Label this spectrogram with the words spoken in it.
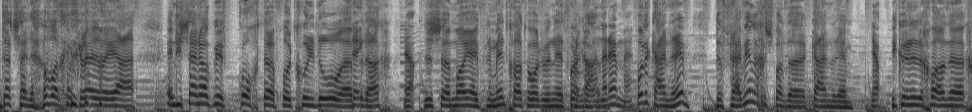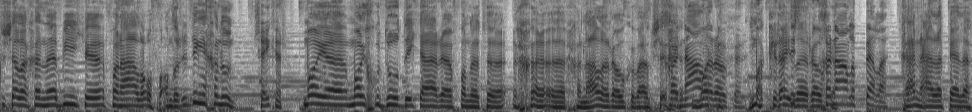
dat zijn heel wat makrelen, ja. En die zijn ook weer verkocht voor het goede doel vandaag. Ja. Dus een mooi evenement gehad, hoorden we net. Voor de van, KNRM, hè? Voor de KNRM. De vrijwilligers van de KNRM. Ja. Die kunnen er gewoon eh, gezellig een eh, biertje van halen of andere dingen gaan doen. Zeker. Mooi, eh, mooi goed doel dit jaar van het ga- garnalenroken, wou ik zeggen. Garnalen Ma- roken. Dat Makrelen is roken. garnalen pellen. Garnalenpellen.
